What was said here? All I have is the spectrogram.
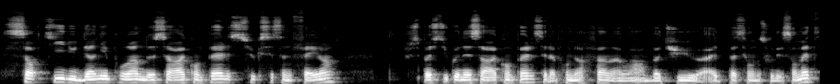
Sortie du dernier programme de Sarah Campbell, Success and Failure. Je sais pas si tu connais Sarah Campbell, c'est la première femme à avoir battu, à être passée en dessous des 100 mètres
